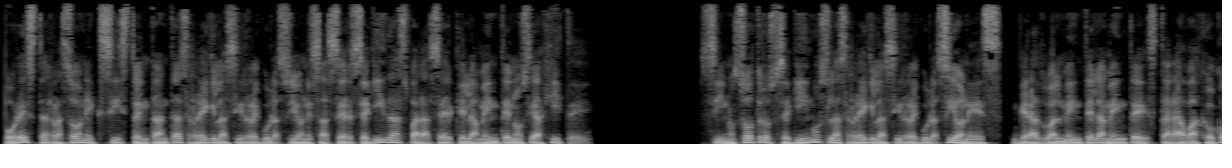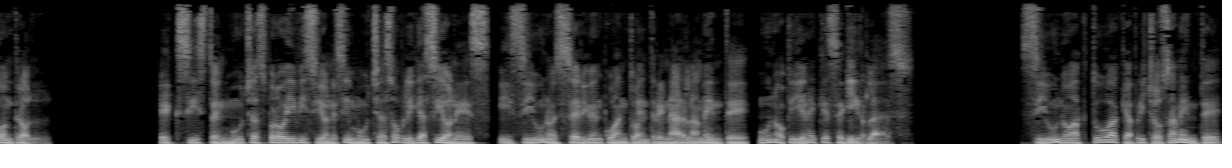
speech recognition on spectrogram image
Por esta razón existen tantas reglas y regulaciones a ser seguidas para hacer que la mente no se agite. Si nosotros seguimos las reglas y regulaciones, gradualmente la mente estará bajo control. Existen muchas prohibiciones y muchas obligaciones, y si uno es serio en cuanto a entrenar la mente, uno tiene que seguirlas. Si uno actúa caprichosamente,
